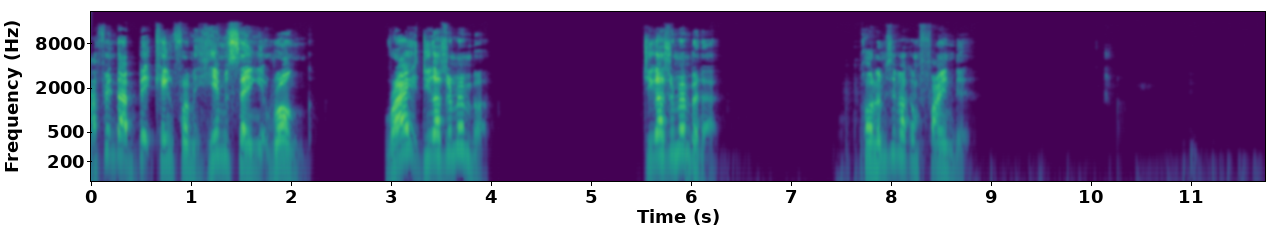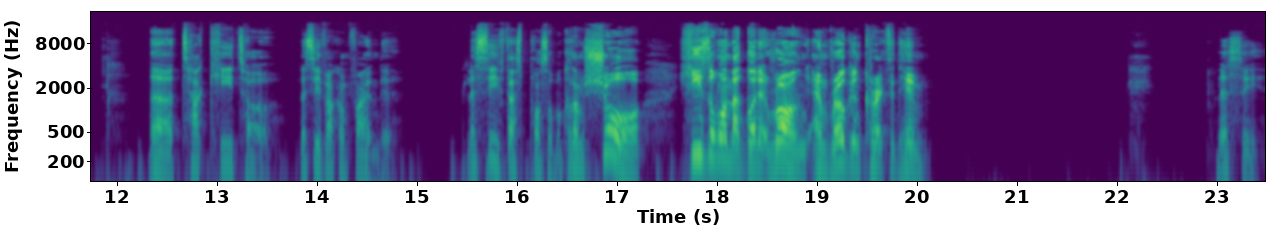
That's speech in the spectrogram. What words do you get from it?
I think that bit came from him saying it wrong. Right? Do you guys remember? Do you guys remember that? Hold on, let me see if I can find it. Uh Taquito. Let's see if I can find it. Let's see if that's possible. Because I'm sure he's the one that got it wrong and Rogan corrected him. Let's see.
